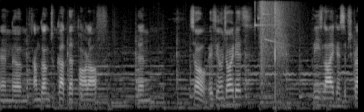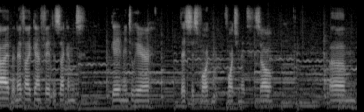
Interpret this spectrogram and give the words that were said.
and um, I'm going to cut that part off. Then, so if you enjoyed it, please like and subscribe. And if I can fit a second game into here, that's just for fortunate. So, um,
